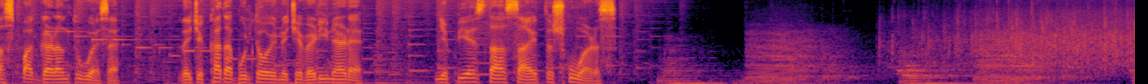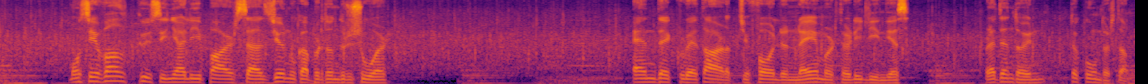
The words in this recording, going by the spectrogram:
aspak garantuese dhe që katapultoi në qeverinë e re një pjesë të asaj të shkuarës. Mos qe vallë ky sinjali i parë se asgjë nuk ka për të ndryshuar. Ende kryetarët që folën në emër të rilindjes pretendojnë të kundërtën.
